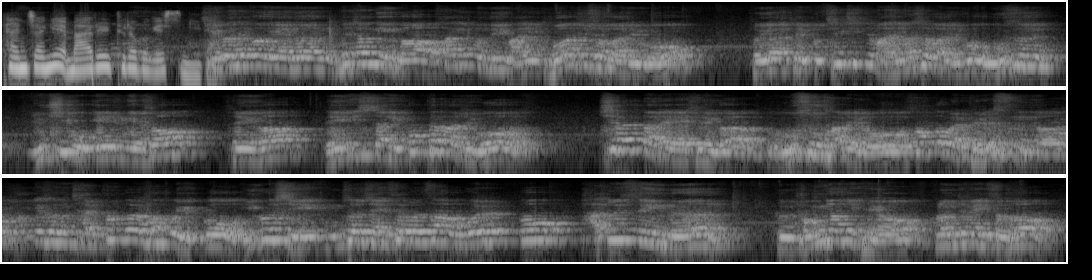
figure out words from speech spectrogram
단장의 말을 들어보겠습니다. 제가 생각에는 회장님과 상인분들이 많이 도와주셔가지고 저희한테 또 책식도 많이 하셔가지고 우수 65개 중에서 저희가 4개 시장이 뽑혀가지고 7월달에 저희가 그 우수 사례로 성과 발표를 했습니다. 밖에서는 잘 평가를 받고 있고 이것이 공설시장의 새로운 사업을 또 받을 수 있는 그 경력이 돼요. 그런 점에 있어서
